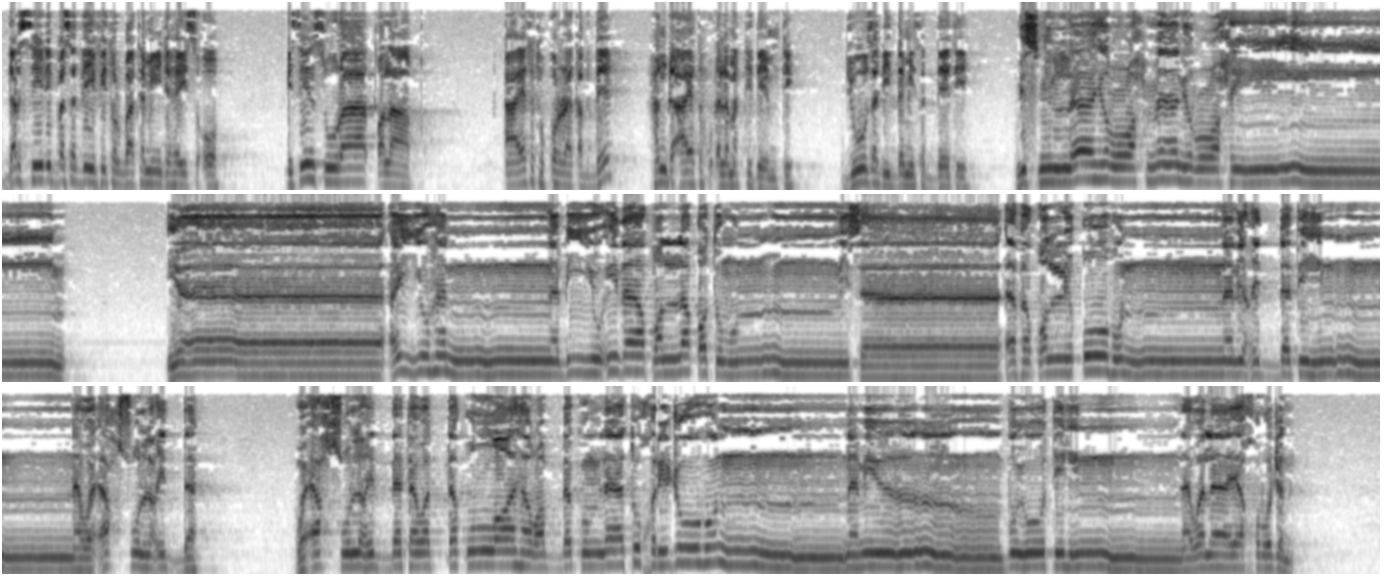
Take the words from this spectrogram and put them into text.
درسي دب في تربة مي بسين سورة طلاق آية تقرى قبدة هنگ آية تقول ألمت ديمتي جوز دي دمي سديتي بسم الله الرحمن الرحيم يا أيها النبي إذا طلقتم النساء فطلقوهن لعدتهن وأحصوا العدة وأحصوا العدة واتقوا الله ربكم لا تخرجوهن من بيوتهن ولا يخرجن.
